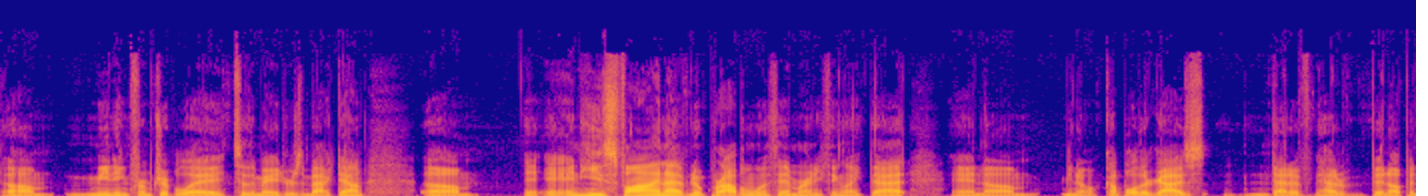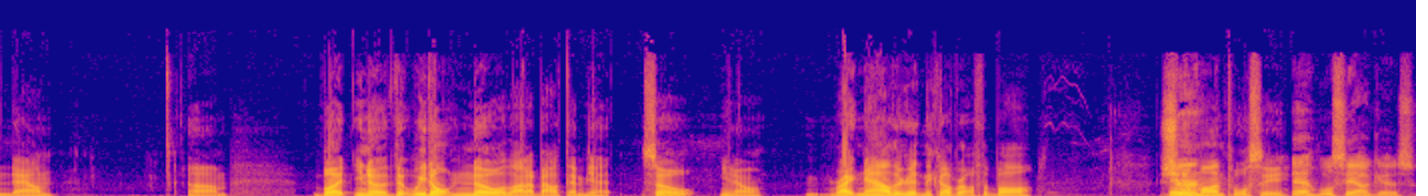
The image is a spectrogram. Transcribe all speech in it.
um, meaning from AAA to the majors and back down. Um, and he's fine. I have no problem with him or anything like that. And um, you know, a couple other guys that have have been up and down. Um, but you know that we don't know a lot about them yet. So you know, right now they're hitting the cover off the ball. Sure. In a month, we'll see. Yeah, we'll see how it goes.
